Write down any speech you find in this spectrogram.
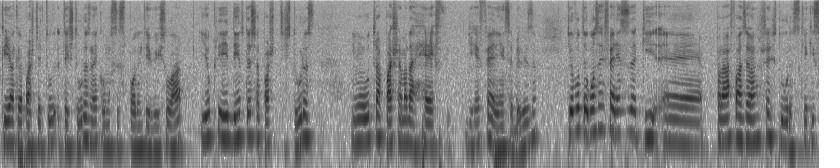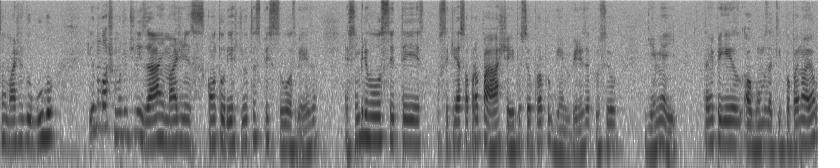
criei aqui a parte de texturas, né? Como vocês podem ter visto lá. E eu criei dentro dessa parte de texturas uma outra parte chamada ref, de referência, beleza? Que eu vou ter algumas referências aqui é, para fazer as texturas, que aqui são imagens do Google. E eu não gosto muito de utilizar imagens com autorias de outras pessoas, beleza? É sempre você ter, você criar sua própria arte aí pro seu próprio game, beleza? Pro seu game aí. Também peguei algumas aqui do Papai Noel.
